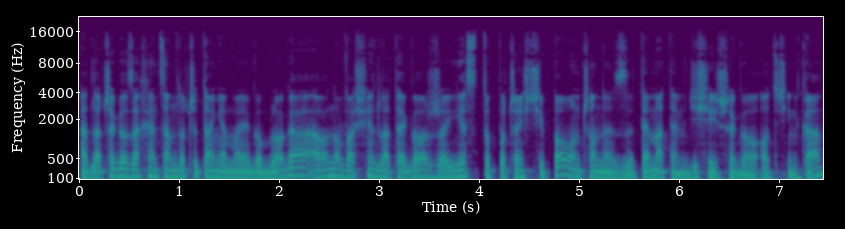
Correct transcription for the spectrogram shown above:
a dlaczego zachęcam do czytania mojego bloga? A ono właśnie dlatego, że jest to po części połączone z tematem dzisiejszego odcinka,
